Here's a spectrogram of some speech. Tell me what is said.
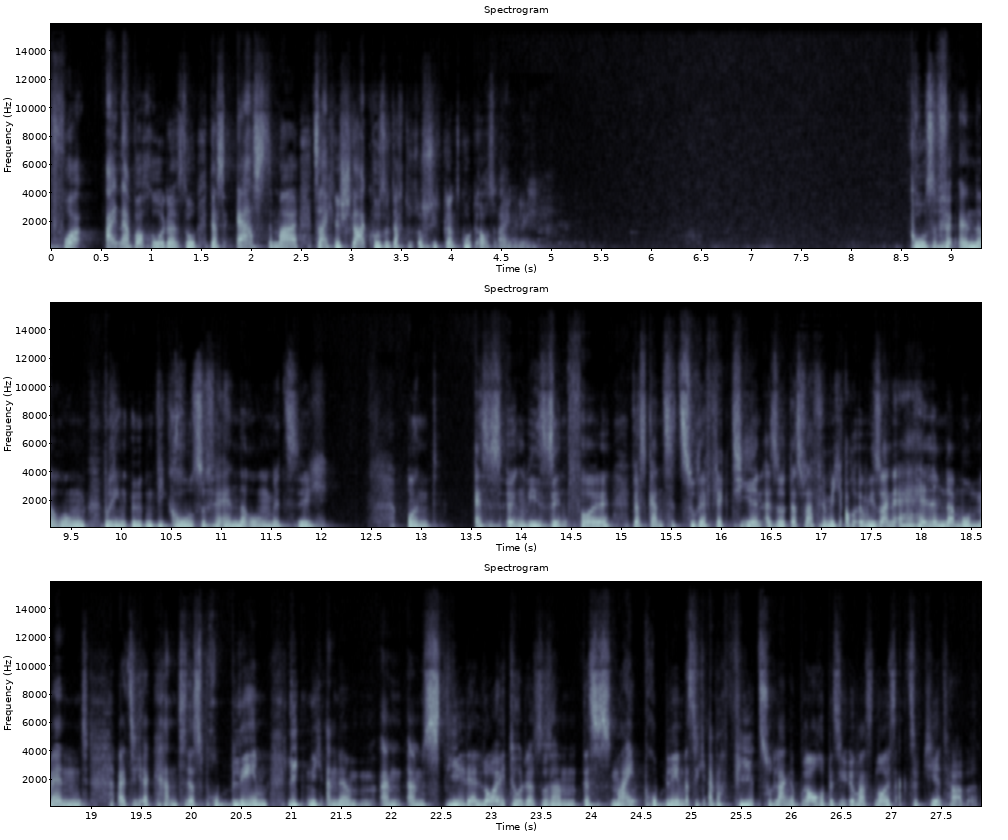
vor einer Woche oder so, das erste Mal sah ich eine Schlaghose und dachte, das sieht ganz gut aus eigentlich. Große Veränderungen bringen irgendwie große Veränderungen mit sich. Und es ist irgendwie sinnvoll, das Ganze zu reflektieren. Also das war für mich auch irgendwie so ein erhellender Moment, als ich erkannte, das Problem liegt nicht an der, am, am Stil der Leute oder so, sondern das ist mein Problem, dass ich einfach viel zu lange brauche, bis ich irgendwas Neues akzeptiert habe.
